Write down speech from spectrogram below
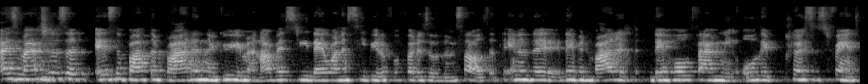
as much as it is about the bride and the groom, and obviously they want to see beautiful photos of themselves, at the end of the day, they've invited their whole family, all their closest friends.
